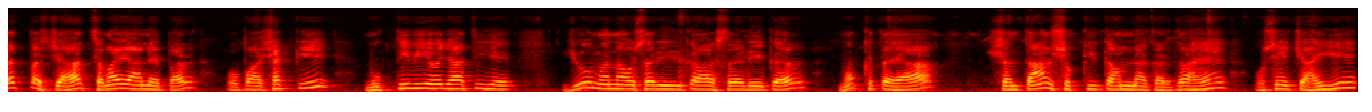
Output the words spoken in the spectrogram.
तत्पश्चात समय आने पर उपासक की मुक्ति भी हो जाती है। जो मन और शरीर का आश्रय लेकर मुख्यतया संतान सुख की कामना करता है, उसे चाहिए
